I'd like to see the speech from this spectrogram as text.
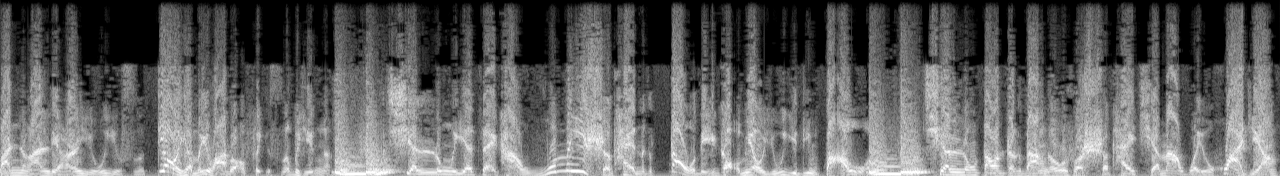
反正俺俩人有一死，掉下梅花桩，非死不行啊！乾隆爷再看五梅师太那个道德高妙，有一定把握。乾隆到这个当口说：“师太且慢，我有话讲。”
